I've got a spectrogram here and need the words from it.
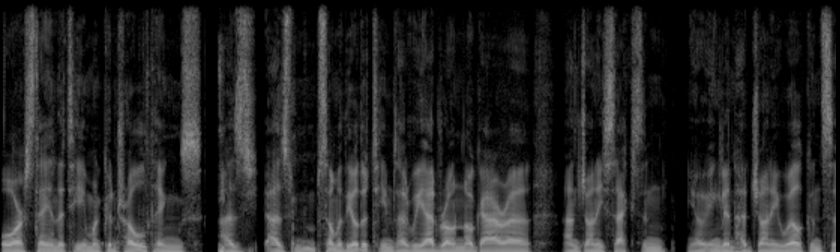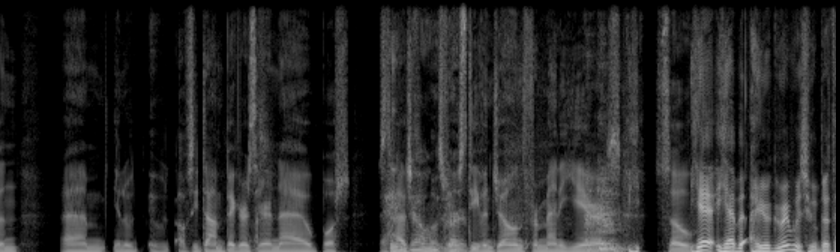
or stay in the team and control things as as some of the other teams had. We had Ronan O'Gara and Johnny Sexton. You know, England had Johnny Wilkinson. Um, you know, obviously Dan Biggar's here now, but Stephen had, Jones you know, for- Stephen Jones for many years. So Yeah, yeah, but I agree with you. But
